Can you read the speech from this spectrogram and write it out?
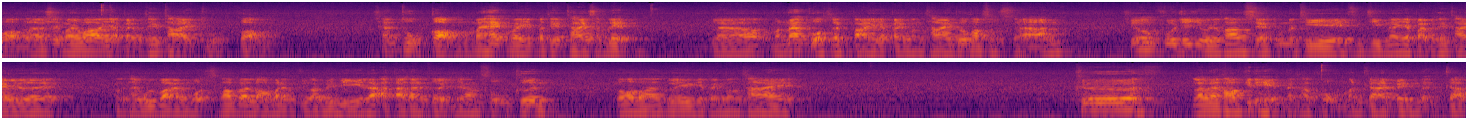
บอกแล้วใช่ไหมว่าอย่าไปประเทศไทยถูกกล่อมฉันถูกกล่อมไม่ให้ไปประเทศไทยสำเร็จ แล้วมันน่ากลัวเกินไปอย่าไปเมืองไทยเพื่อความสนุกสนานชีวิตของคุณจะอยู่ในความเสี่ยงทุกนาทีจริงๆนะอย่าไปประเทศไทยเลยเมืองไทยวุ่นวายหมดสภาพแวดล้อมมันปัจจุบันไม่ดีและอัตราการเกิดจะทำสูงขึ้นต้องระวังตัวเองอย่าไปเมืองไทย คือหลายๆความคิดเห็นนะครับผมมันกลายเป็นเหมือนกับ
